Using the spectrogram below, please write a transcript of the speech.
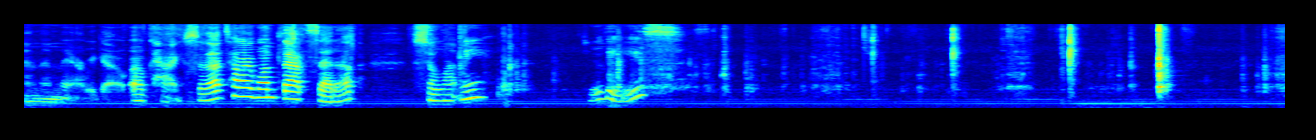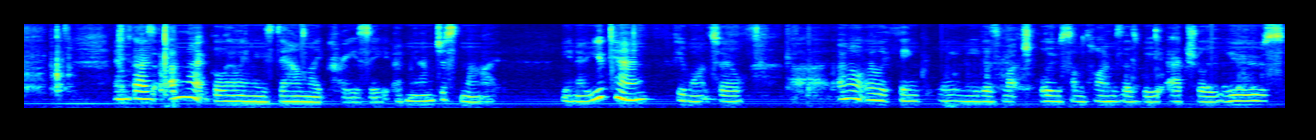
And then there we go. Okay, so that's how I want that set up. So let me do these. And guys, I'm not gluing these down like crazy. I mean, I'm just not. You know, you can if you want to. I don't really think we need as much glue sometimes as we actually use.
